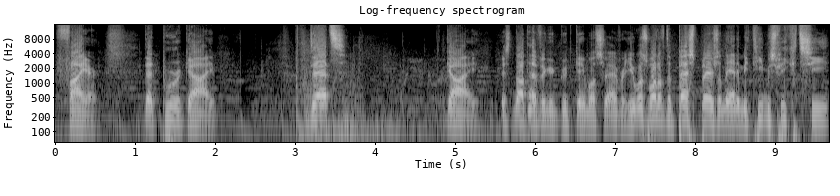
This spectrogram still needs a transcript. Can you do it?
fire. That poor guy. That guy is not having a good game whatsoever. He was one of the best players on the enemy team as we could see.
